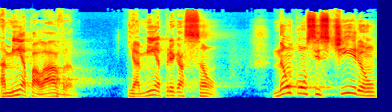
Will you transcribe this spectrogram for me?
A minha palavra e a minha pregação não consistiram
